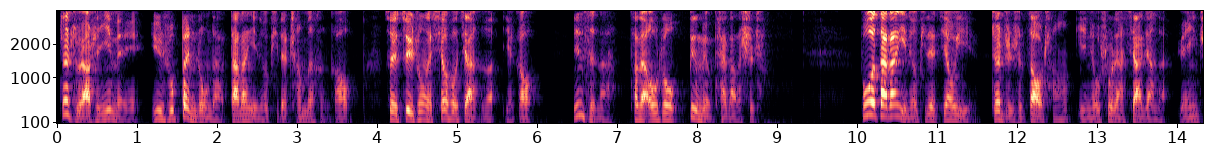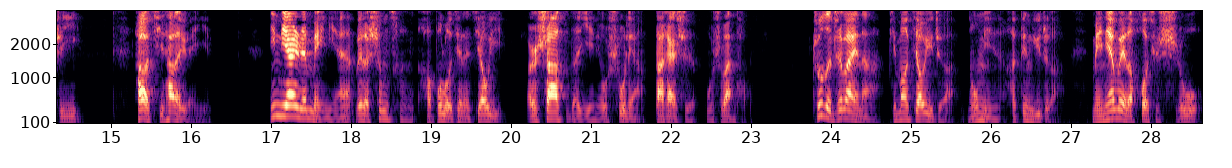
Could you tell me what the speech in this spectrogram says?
这主要是因为运输笨重的大张野牛皮的成本很高，所以最终的销售价格也高。因此呢，它在欧洲并没有太大的市场。不过，大张野牛皮的交易这只是造成野牛数量下降的原因之一，还有其他的原因。印第安人每年为了生存和部落间的交易而杀死的野牛数量大概是五十万头。除此之外呢，皮毛交易者、农民和定居者每年为了获取食物。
